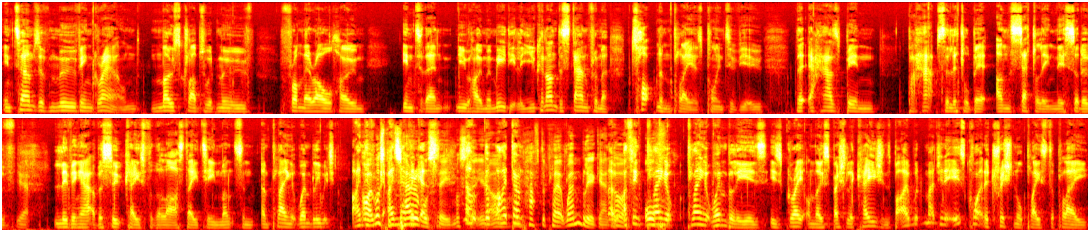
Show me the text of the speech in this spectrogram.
In terms of moving ground, most clubs would move from their old home into their new home immediately. You can understand from a Tottenham player's point of view that it has been perhaps a little bit unsettling this sort of Yeah. living out of a suitcase for the last 18 months and, and playing at Wembley which I Oh, it must be I terrible, get- Steve. Must No, it? You the- know, I don't have to play at Wembley again. no, oh, I it's think playing at playing at Wembley is is great on those special occasions, but I would imagine it is quite an attritional place to play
